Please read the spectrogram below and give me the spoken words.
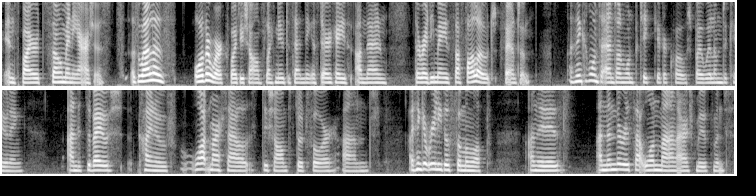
inspired so many artists, as well as other work by Duchamp, like Nude Descending a Staircase, and then the ready mades that followed Fountain. I think I want to end on one particular quote by Willem de Kooning, and it's about kind of what Marcel Duchamp stood for and I think it really does sum him up. And it is. And then there is that one man art movement,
